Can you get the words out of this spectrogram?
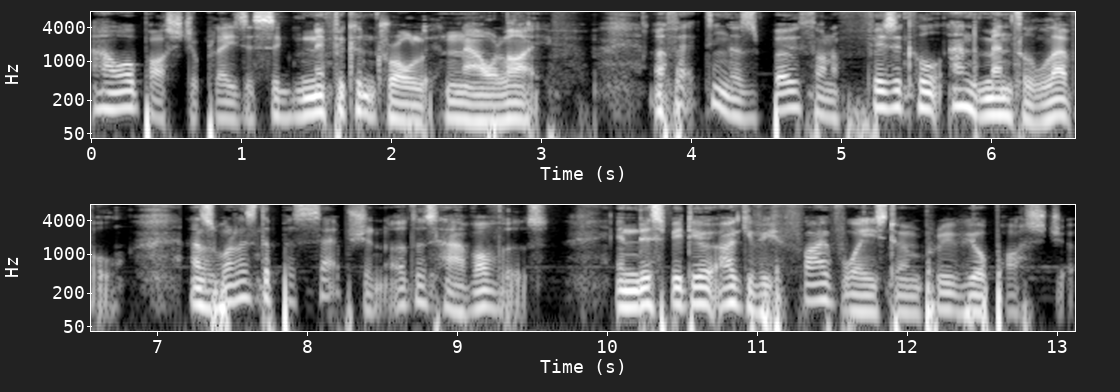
Our posture plays a significant role in our life, affecting us both on a physical and mental level, as well as the perception others have of us. In this video, I give you 5 ways to improve your posture.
